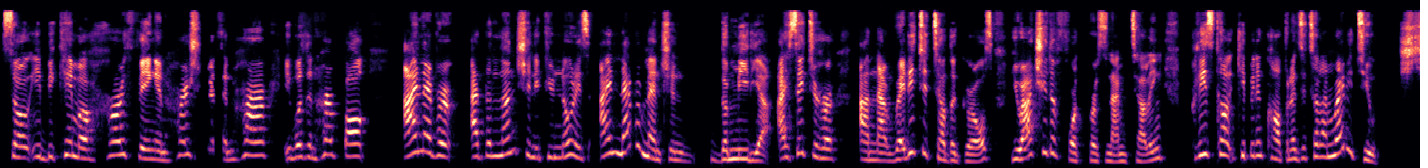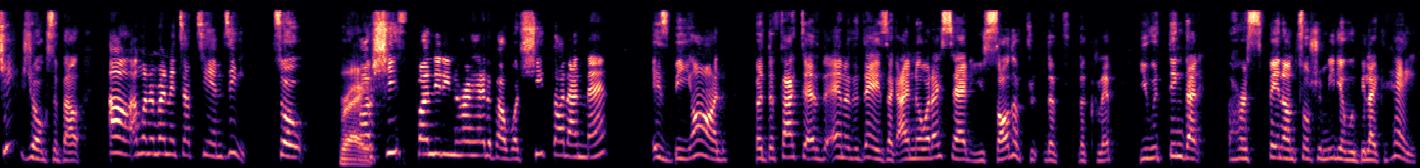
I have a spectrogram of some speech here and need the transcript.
So it became a her thing and her stress and her, it wasn't her fault. I never, at the luncheon, if you notice, I never mentioned the media. I say to her, I'm not ready to tell the girls. You're actually the fourth person I'm telling. Please keep it in confidence until I'm ready to. She jokes about, oh, I'm going to run into TMZ. So right. She's it in her head about what she thought I meant is beyond. But the fact that at the end of the day, it's like, I know what I said. You saw the, the, the clip. You would think that her spin on social media would be like, hey,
